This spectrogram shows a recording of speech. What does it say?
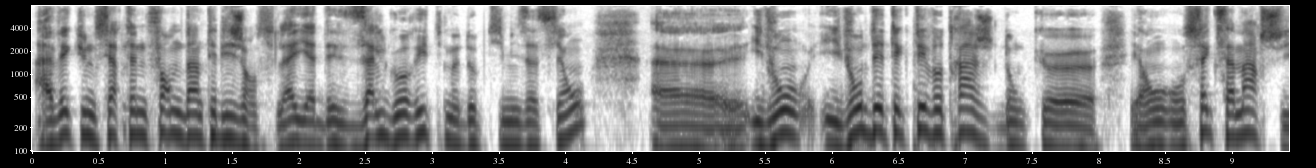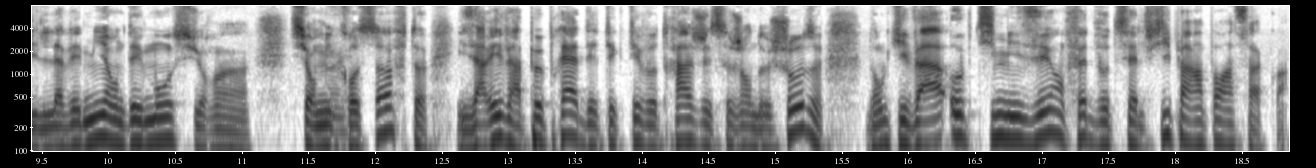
avec une certaine forme d'intelligence. Là, il y a des algorithmes d'optimisation. Euh, ils vont, ils vont détecter votre âge. Donc, euh, et on, on, sait que ça marche. Ils l'avaient mis en démo sur euh, sur Microsoft. Ils arrivent à peu près à détecter votre âge et ce genre de choses. Donc, il va optimiser en fait votre selfie par rapport à ça, quoi.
